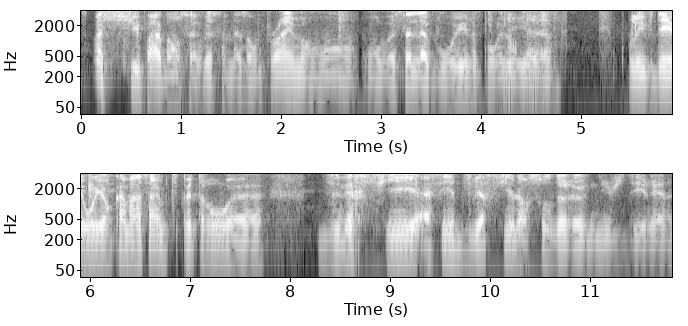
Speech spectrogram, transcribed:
C'est un super bon service Amazon Prime, on, on va se l'avouer là, pour, Non, les, euh, pour les vidéos. Ils ont commencé un petit peu trop euh, diversifier, essayer de diversifier leurs sources de revenus, je dirais. là.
